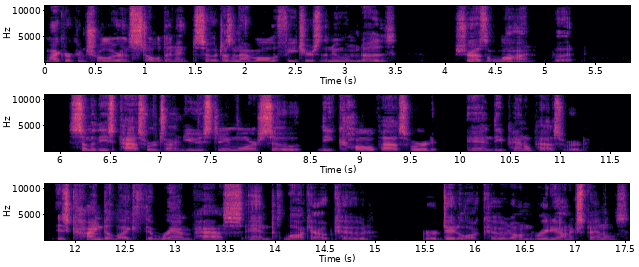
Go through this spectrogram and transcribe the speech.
microcontroller installed in it, so it doesn't have all the features the new one does. Sure has a lot, but some of these passwords aren't used anymore, so the call password and the panel password is kind of like the RAM pass and lockout code or data lock code on Radionics panels.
